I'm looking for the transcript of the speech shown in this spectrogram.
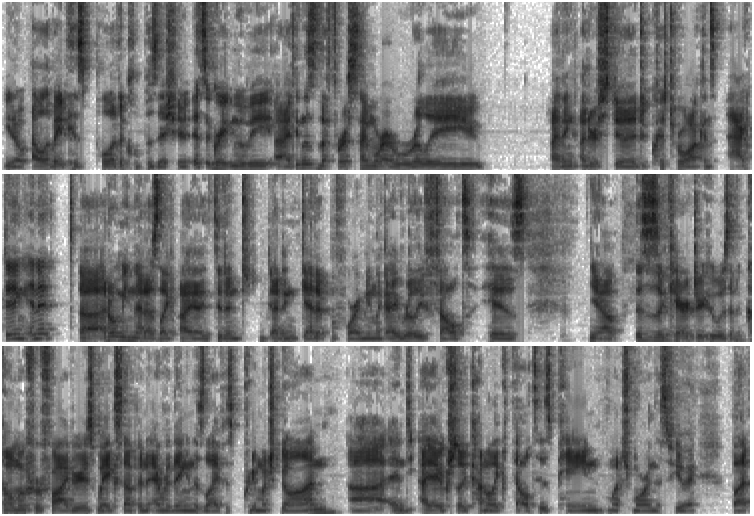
you know elevate his political position. It's a great movie. I think this is the first time where I really, I think, understood Christopher Walken's acting in it. Uh, I don't mean that as like I didn't I didn't get it before. I mean like I really felt his. You know, this is a character who was in a coma for five years, wakes up, and everything in his life is pretty much gone. Uh, and I actually kind of like felt his pain much more in this viewing. But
